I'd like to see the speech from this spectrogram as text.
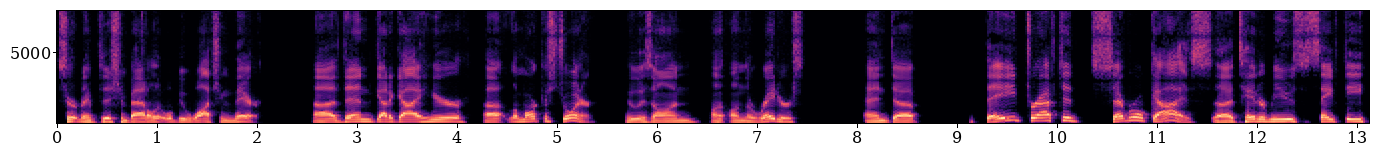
certainly a position battle that we'll be watching there. Uh, then got a guy here, uh, Lamarcus Joyner, who is on on, on the Raiders, and uh, they drafted several guys. Uh, Muse, safety.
